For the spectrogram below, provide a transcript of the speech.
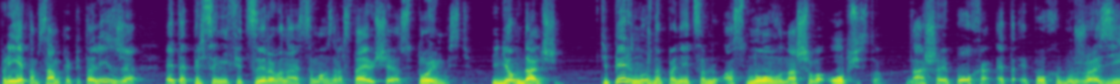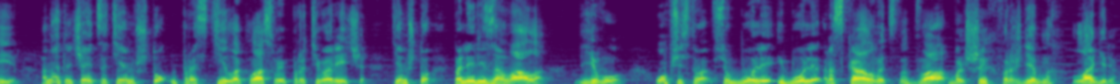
при этом сам капиталист же это персонифицированная самовозрастающая стоимость. Идем дальше. Теперь нужно понять саму основу нашего общества. Наша эпоха – это эпоха буржуазии. Она отличается тем, что упростила классовые противоречия, тем, что поляризовала его. Общество все более и более раскалывается на два больших враждебных лагеря.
